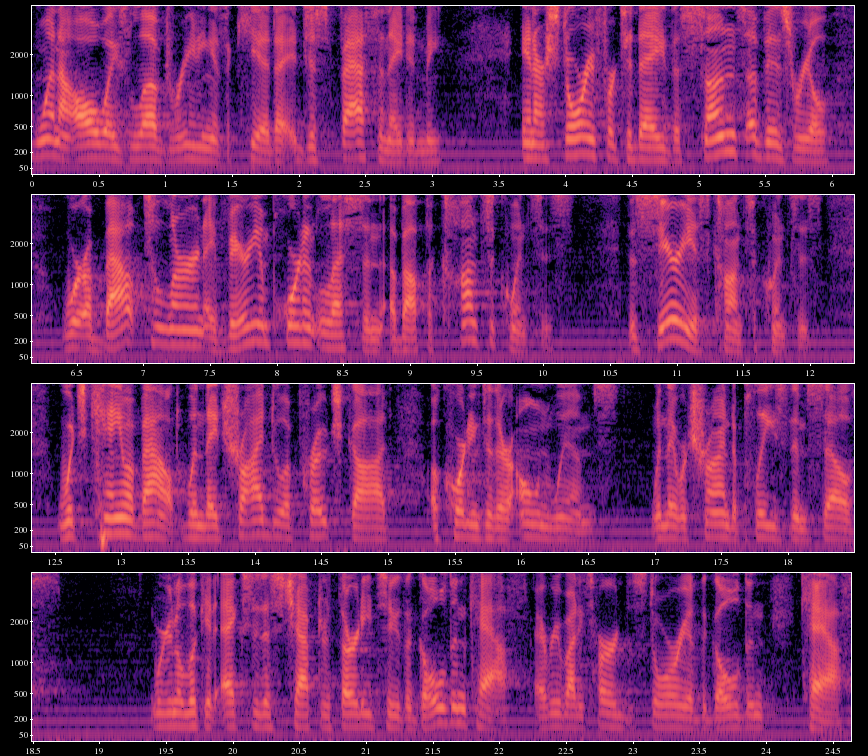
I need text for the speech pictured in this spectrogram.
one I always loved reading as a kid, it just fascinated me. In our story for today, the sons of Israel were about to learn a very important lesson about the consequences, the serious consequences, which came about when they tried to approach God according to their own whims, when they were trying to please themselves. We're going to look at Exodus chapter 32, the golden calf. Everybody's heard the story of the golden calf.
